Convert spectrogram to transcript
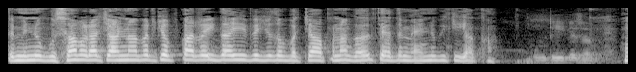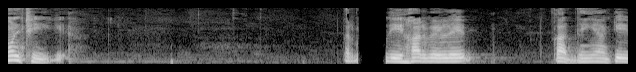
ਤੇ ਮੈਨੂੰ ਗੁੱਸਾ ਬੜਾ ਚੜਨਾ ਪਰ ਚੁੱਪ ਕਰ ਰਹੀਦਾ ਸੀ। ਵੀ ਜਦੋਂ ਬੱਚਾ ਆਪਣਾ ਗਲਤ ਹੈ ਤੇ ਮੈਂ ਇਹਨੂੰ ਵੀ ਕੀ ਆਖਾਂ? ਹੁਣ ਠੀਕ ਹੈ ਸਭ? ਹੁਣ ਠੀਕ ਹੈ। ਪਰ ਦੀ ਹਰ ਵੇਲੇ ਕਰਦੀ ਆ ਕਿ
